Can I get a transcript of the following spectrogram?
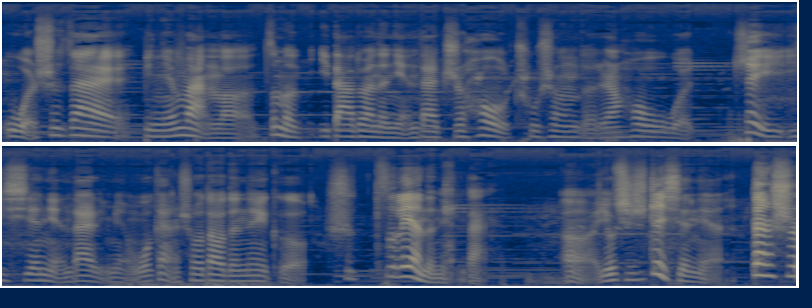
我是在比您晚了这么一大段的年代之后出生的，然后我这一些年代里面，我感受到的那个是自恋的年代。呃，尤其是这些年，但是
